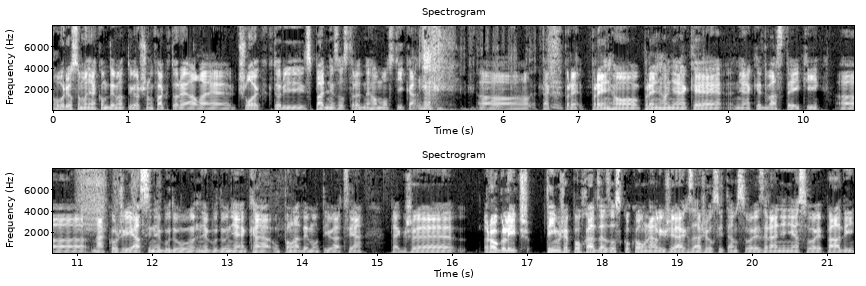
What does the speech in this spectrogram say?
Hovoril som o nejakom demotivačnom faktore, ale človek, ktorý spadne zo stredného mostíka, tak pre, preňho, preňho nejaké, nejaké dva stejky uh, na koži asi nebudú, nebudú nejaká úplná demotivácia. Takže Roglič tým, že pochádza zo skokov na lyžiach, zažil si tam svoje zranenia, svoje pády,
